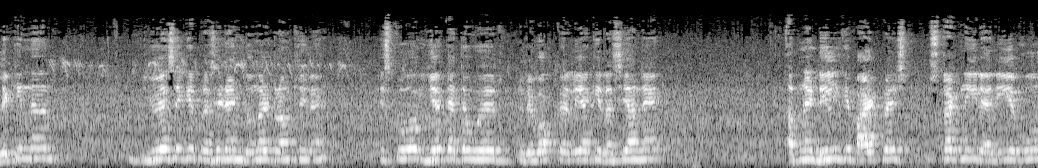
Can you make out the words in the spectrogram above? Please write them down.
लेकिन यूएसए के प्रेसिडेंट डोनाल्ड ट्रंप जी ने इसको यह कहते हुए रिवॉक कर लिया कि रसिया ने अपने डील के पार्ट पे स्ट्रक नहीं रह रही है, वो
